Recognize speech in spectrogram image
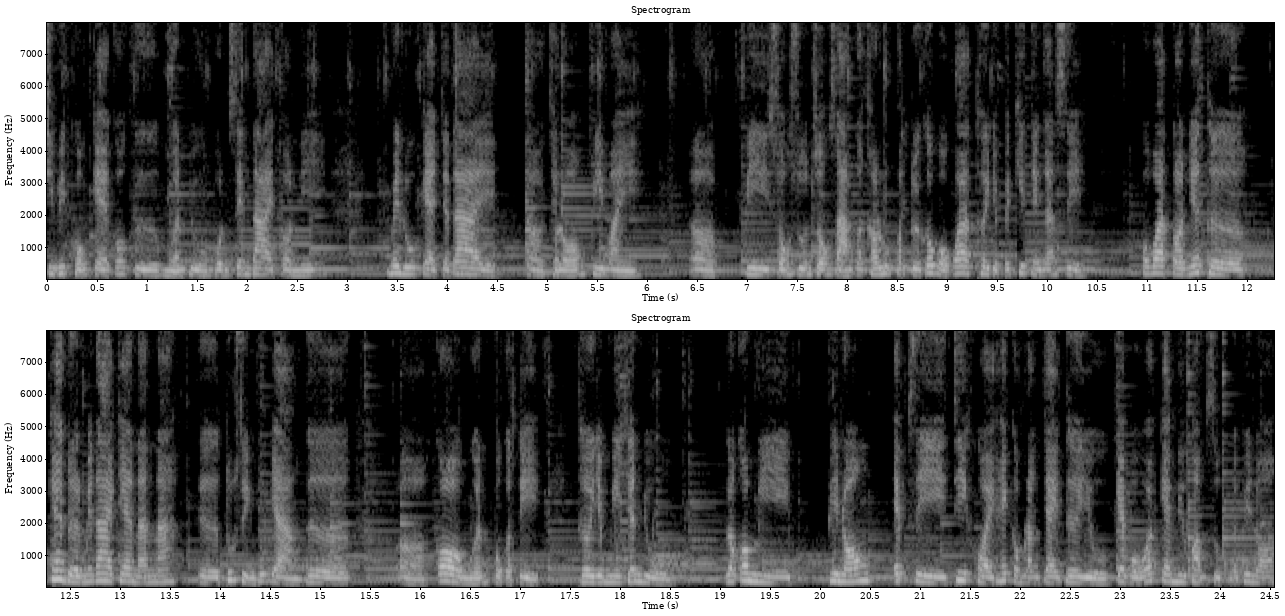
ชีวิตของแกก็คือเหมือนอยู่บนเส้นได้ตอนนี้ ไม่รู้แกจะได้ฉลองปีใหม่ ปี 2023 กับเขาลูกตุ้ยก็บอกว่าเธออย่าไปคิดอย่างนั้นสิ เพราะว่าตอนนี้เธอแค่เดินไม่ได้แค่นั้นนะ คือทุกสิ่งทุกอย่างเธอเออก็เหมือนปกติ เธอยังมีฉันอยู่ แล้วก็มีพี่น้อง FC ที่คอยให้กำลังใจเธออยู่ แกบอกว่าแกมีความสุขนะพี่น้อง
